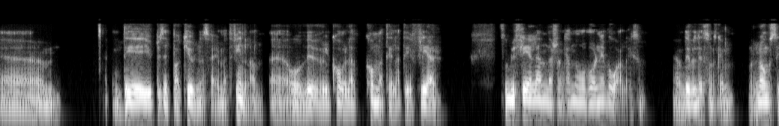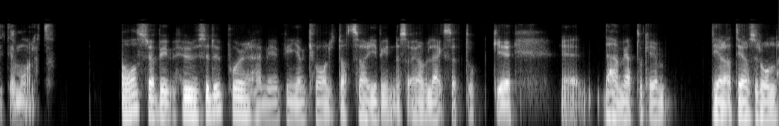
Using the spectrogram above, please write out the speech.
eh, det är ju i princip bara kul när Sverige möter Finland eh, och vi vill komma till att det är fler, så blir fler länder som kan nå vår nivå. Liksom. Det är väl det som ska vara långsiktiga målet. Ja, Ströby, hur ser du på det här med VM-kvalet och att Sverige vinner så överlägset och eh, eh det här med att, okay, att deras roll,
